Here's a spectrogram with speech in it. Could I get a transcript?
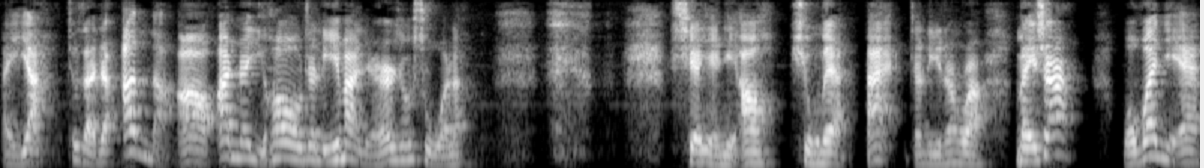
哎呀，就在这按呢啊，按着以后，这李满林就说了。谢谢你啊，兄弟！哎，这李正光没事儿。我问你，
